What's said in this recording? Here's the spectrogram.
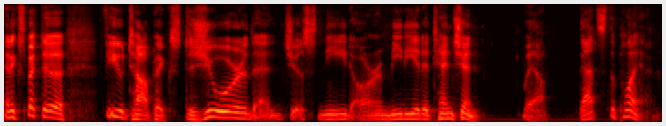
and expect a few topics du jour that just need our immediate attention. Well, that's the plan.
